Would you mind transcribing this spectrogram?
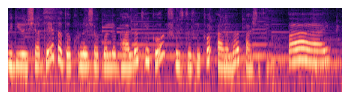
ভিডিওর সাথে। ততক্ষণে সকলে ভালো থেকো, সুস্থ থেকো আর আমার পাশে থেকো। বাই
